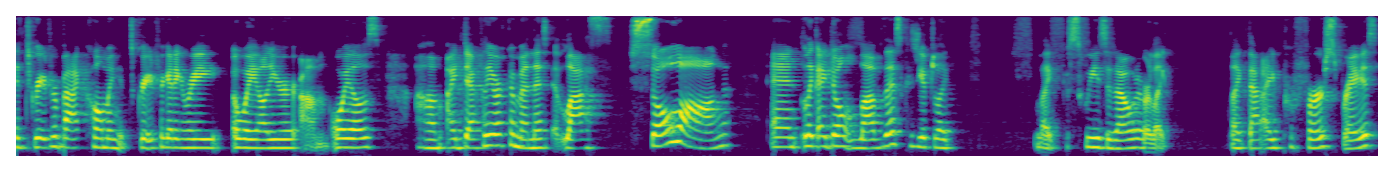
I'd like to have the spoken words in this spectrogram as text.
It's great for back combing. It's great for getting away, away all your um, oils. Um, I definitely recommend this. It lasts so long. And like I don't love this because you have to like like squeeze it out or like like that. I prefer sprays.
